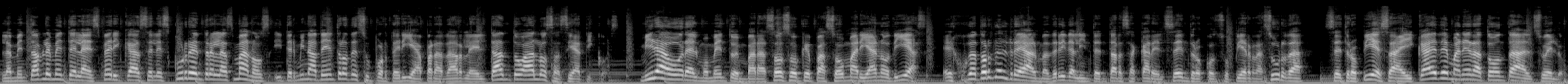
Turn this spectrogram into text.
lamentablemente la esférica se le escurre entre las manos y termina dentro de su portería para darle el tanto a los asiáticos. Mira ahora el momento embarazoso que pasó Mariano Díaz, el jugador del Real Madrid al intentar sacar el centro con su pierna zurda, se tropieza y cae de manera tonta al suelo,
